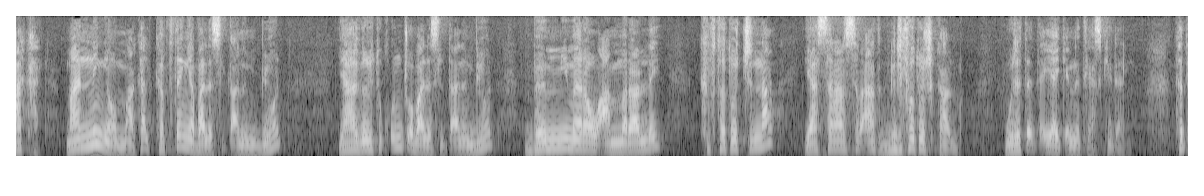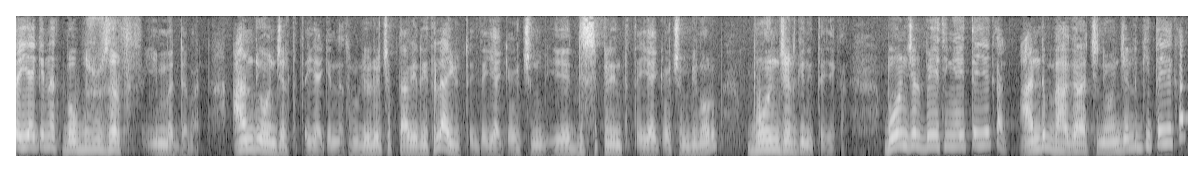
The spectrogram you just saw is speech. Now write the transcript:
አካል ማንኛውም አካል ከፍተኛ ባለስልጣንም ቢሆን የሀገሪቱ ቁንጮ ባለስልጣንም ቢሆን በሚመራው አመራር ላይ ክፍተቶችና የአሰራር ስርዓት ግድፈቶች ካሉ ወደ ተጠያቂነት ያስኬዳል። ተጠያቂነት በብዙ ዘርፍ ይመደባል። አንዱ የወንጀል ተጠያቂነት ነው። ሌሎች ፍትሐብሔር የተለያዩ ተጠያቂዎችን የዲሲፕሊን ተጠያቂዎችን ቢኖሩም በወንጀል ግን ይጠየቃል። በወንጀል በየትኛው ይጠየቃል? አንድም በሀገራችን የወንጀል ህግ ይጠየቃል።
